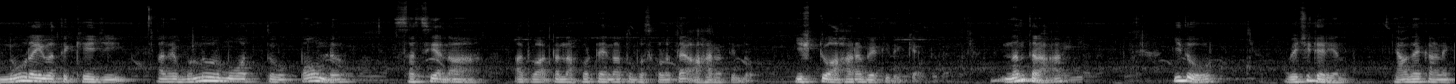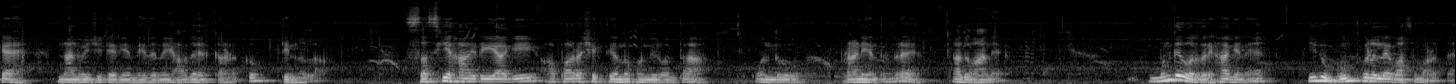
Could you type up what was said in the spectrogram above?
ನೂರೈವತ್ತು ಕೆ ಜಿ ಅಂದರೆ ಮುನ್ನೂರ ಮೂವತ್ತು ಪೌಂಡ್ ಸಸ್ಯನ ಅಥವಾ ತನ್ನ ಹೊಟ್ಟೆಯನ್ನು ತುಂಬಿಸ್ಕೊಳ್ಳುತ್ತೆ ಆಹಾರ ತಿಂದು. ಇಷ್ಟು ಆಹಾರ ಬೇಕಿದ್ದಕ್ಕೆ. ನಂತರ ಇದು ವೆಜಿಟೇರಿಯನ್. ಯಾವುದೇ ಕಾರಣಕ್ಕೆ ನಾನ್ ವೆಜಿಟೇರಿಯನ್ ಇದನ್ನು ಯಾವುದೇ ಕಾರಣಕ್ಕೂ ತಿನ್ನಲ್ಲ. ಸಸ್ಯಾಹಾರಿಯಾಗಿ ಅಪಾರ ಶಕ್ತಿಯನ್ನು ಹೊಂದಿರುವಂಥ ಒಂದು ಪ್ರಾಣಿ ಅಂತಂದರೆ ಅದು ಆನೆ. ಮುಂದೆ ಹೊರದ್ರೆ ಹಾಗೆಯೇ ಇದು ಗುಂಪುಗಳಲ್ಲೇ ವಾಸ ಮಾಡುತ್ತೆ.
